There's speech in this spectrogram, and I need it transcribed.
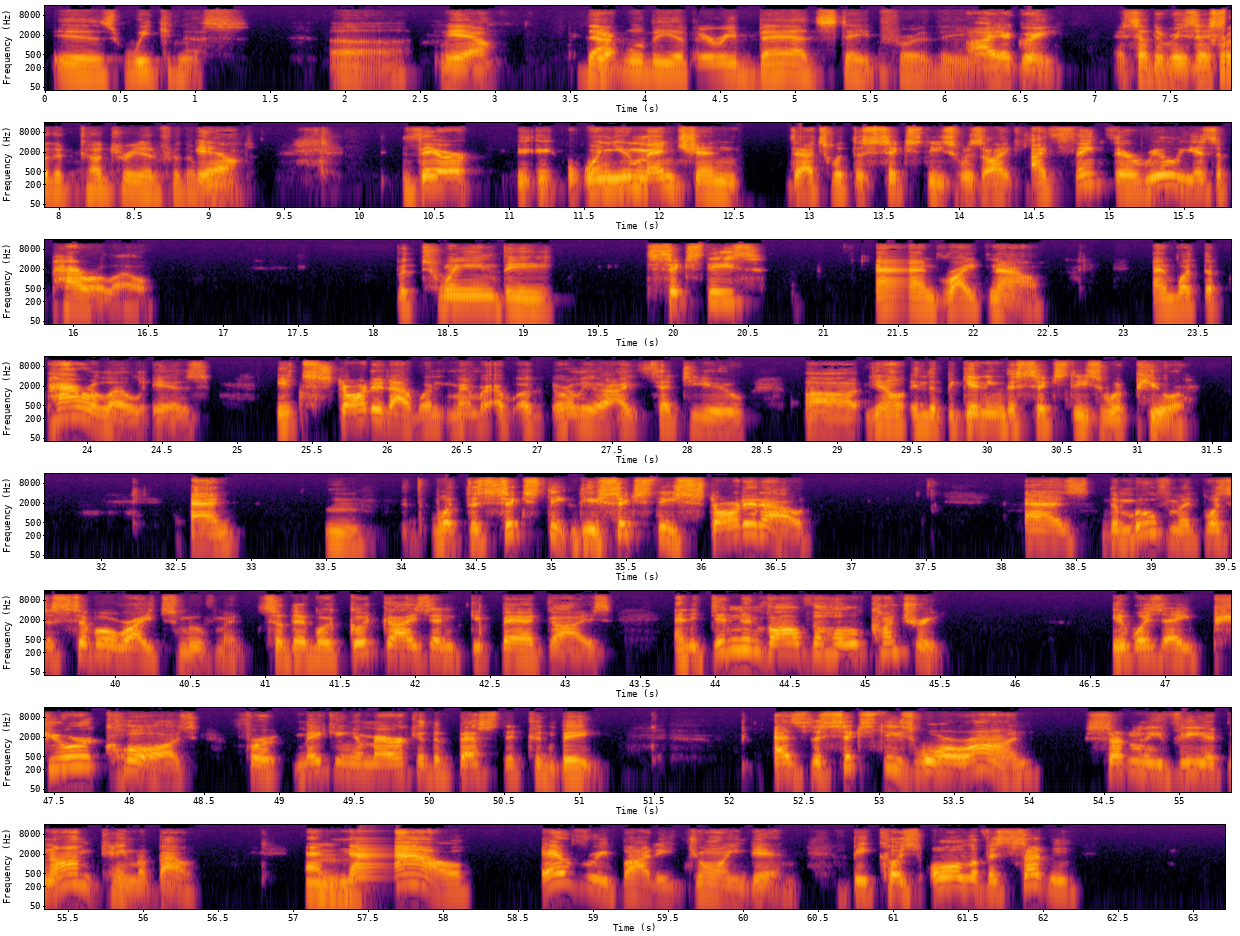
is weakness. Uh, Yeah. that Yeah. will be a very bad state for the I agree. So the resistance. for the country and for the Yeah. world. there when you mention that's what the 60s was like i think there really is a parallel between the 60s and right now and what the parallel is it started out when remember uh, uh, earlier i said to you uh, you know in the beginning the 60s were pure and Mm. what the 60 the 60s started out as the movement was a civil rights movement. So there were good guys and bad guys, and it didn't involve the whole country. It was a pure cause for making America the best it can be. As the 60s wore on, suddenly Vietnam came about. And Mhm. now everybody joined in because all of a sudden,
